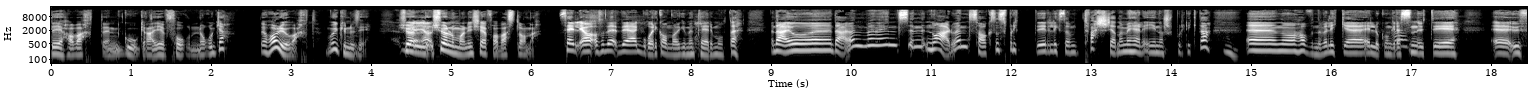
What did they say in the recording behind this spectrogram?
det har vært en god greie for Norge. Det har det jo vært, må vi kunne si. Selv, Ja. selv om man ikke er fra Vestlandet. Selv, ja, altså det, det går ikke an å argumentere mot det. Men det er jo, det er jo en, en, nå er det jo en sak som splitter liksom tvers gjennom i, hele, i norsk politikk. da. Eh, nå havner vel ikke LO-kongressen ut i Uh, uf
